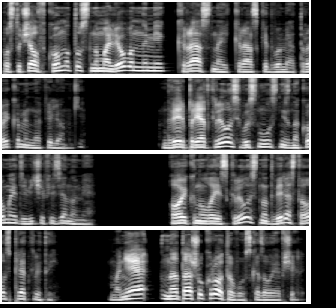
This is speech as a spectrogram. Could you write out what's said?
Постучал в комнату с намалеванными красной краской двумя тройками на филенке. Дверь приоткрылась, высунулась незнакомая девичья физиономия. Ойкнула и скрылась, но дверь осталась приоткрытой. «Мне Наташу Кротову», — сказал я общель.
